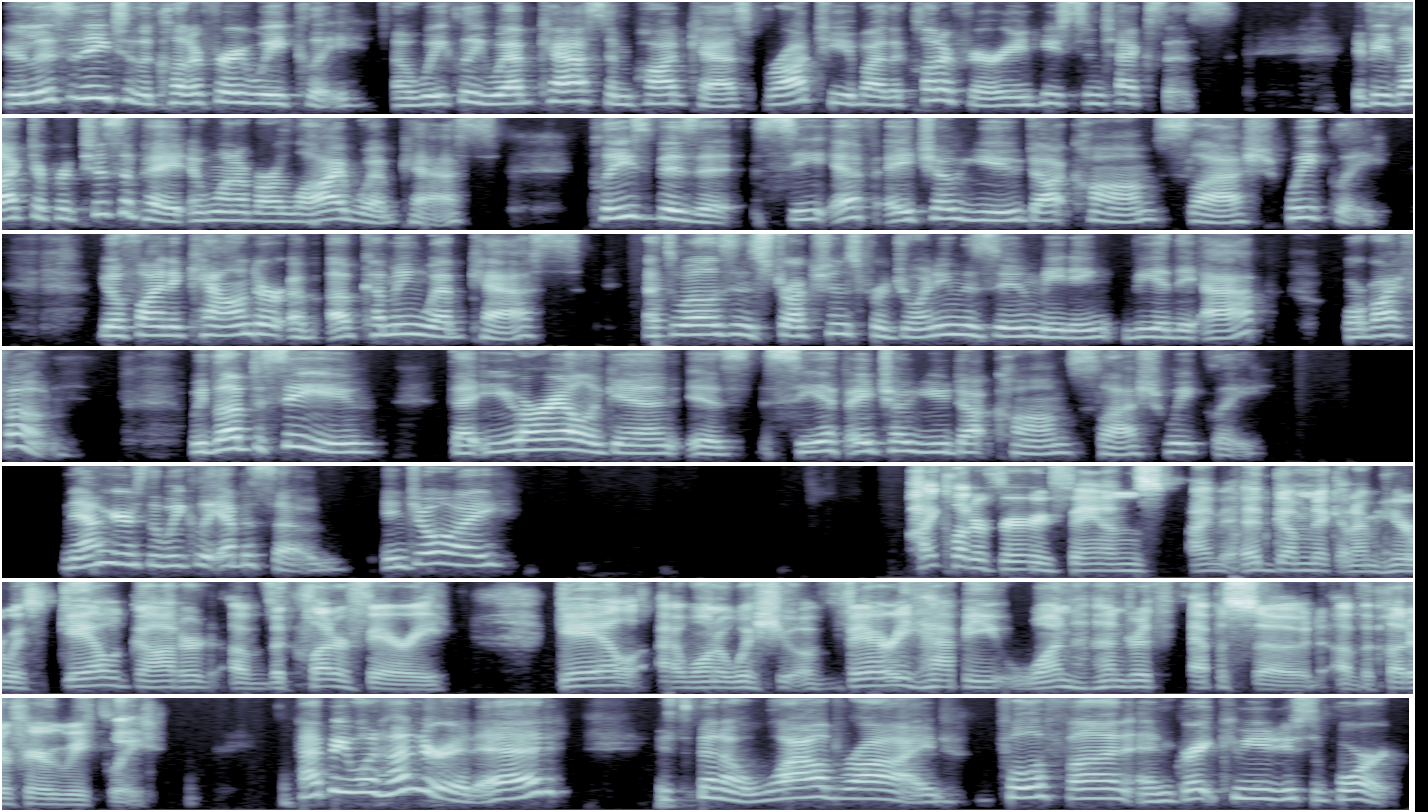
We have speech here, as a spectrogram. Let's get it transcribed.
You're listening to the Clutter Fairy Weekly, a weekly webcast and podcast brought to you by the Clutter Fairy in Houston, Texas. If you'd like to participate in one of our live webcasts, please visit cfhou.com slash weekly. You'll find a calendar of upcoming webcasts, as well as instructions for joining the Zoom meeting via the app or by phone. We'd love to see you. That URL again is cfhou.com slash weekly. Now here's the weekly episode. Enjoy. Hi, Clutter Fairy fans. I'm Ed Gumnick, and I'm here with Gayle Goddard of the Clutter Fairy. Gayle, I want to wish you a very happy 100th episode of the Clutter Fairy Weekly. Happy 100, Ed. It's been a wild ride, full of fun and great community support.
